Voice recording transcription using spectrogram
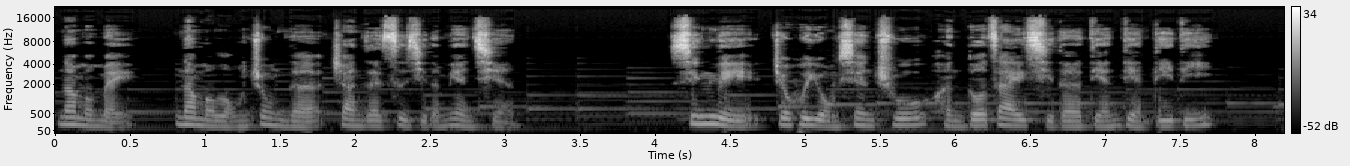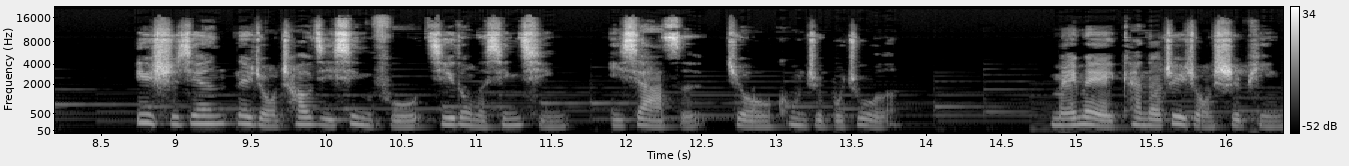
那么美、那么隆重地站在自己的面前，心里就会涌现出很多在一起的点点滴滴，一时间那种超级幸福、激动的心情。一下子就控制不住了。每每看到这种视频，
